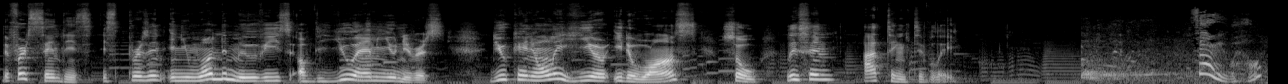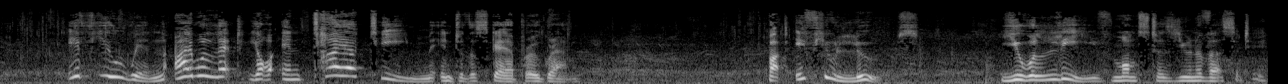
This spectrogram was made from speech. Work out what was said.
the first sentence is present in one of the movies of the UM universe. You can only hear it once, so listen attentively. Very well. If you win, I will let your entire team into the scare program. But if you lose, you will leave Monsters University.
